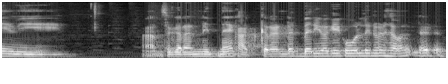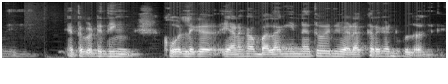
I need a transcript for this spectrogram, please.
නේ ආන්ස කරන්නෙත් නෑ කට් කරන්නත් බැරි වගේ කෝල්ලනට සමල්ලට එතකොට ඉතින් කෝල් එක යනකම් බලගින්න ඇතුව ඉති වැඩක් කරගන්න පුළුවන් ති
